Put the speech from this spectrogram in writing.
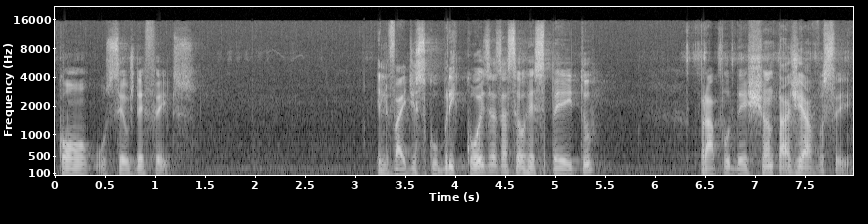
com os seus defeitos. Ele vai descobrir coisas a seu respeito para poder chantagear você.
